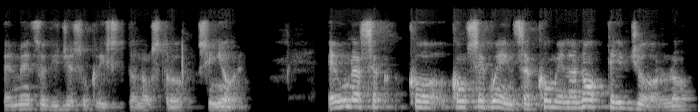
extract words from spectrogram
per mezzo di Gesù Cristo, nostro Signore. È una conseguenza come la notte e il giorno,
